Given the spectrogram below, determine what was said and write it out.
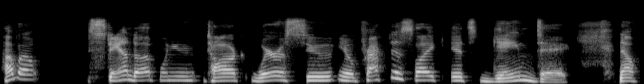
How about stand up when you talk, wear a suit, you know, practice like it's game day. Now,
